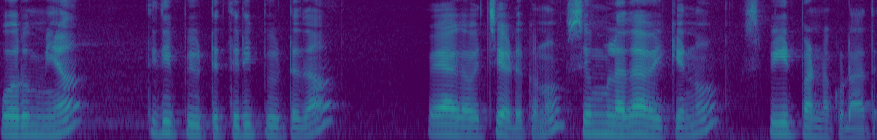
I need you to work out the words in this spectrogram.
பொறுமையாக திருப்பி விட்டு திருப்பி விட்டு தான் வேக வச்சு எடுக்கணும். சிம்மில் தான் வைக்கணும். ஸ்பீட் பண்ணக்கூடாது.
